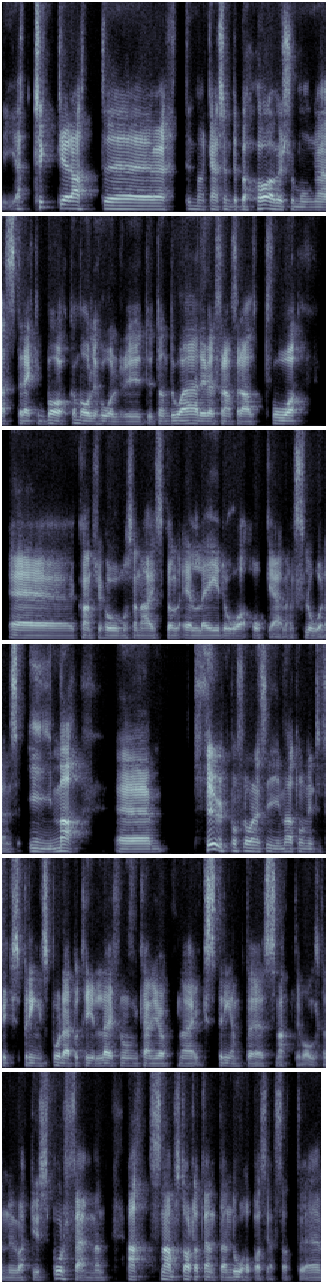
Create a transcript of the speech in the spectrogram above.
jag tycker att eh, man kanske inte behöver så många streck bakom Olli Hålryd, utan då är det väl framför allt två eh, Country Home och sen Ice Girl LA då och även Florence Ima. Eh, surt på Florence Ima att hon inte fick springspår där på tillägg för hon kan ju öppna extremt eh, snabbt i volten. Nu vart det ju spår 5 men ah, snabbstart att vänta ändå hoppas jag så att eh,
